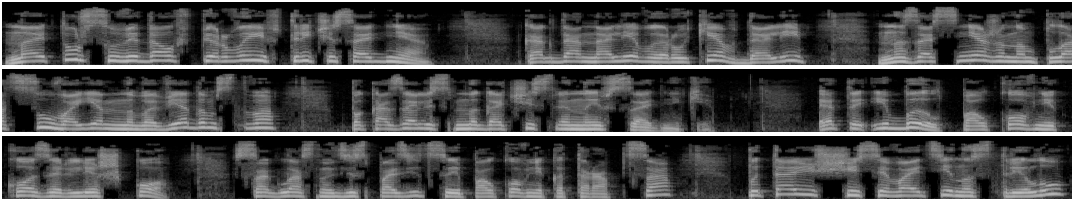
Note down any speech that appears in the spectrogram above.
Найтурс увидал впервые в три часа дня, когда на левой руке вдали на заснеженном плацу военного ведомства показались многочисленные всадники. Это и был полковник Козырь Лешко, согласно диспозиции полковника Торопца, пытающийся войти на стрелу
